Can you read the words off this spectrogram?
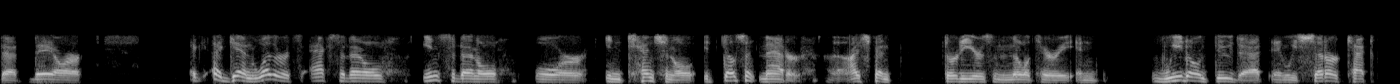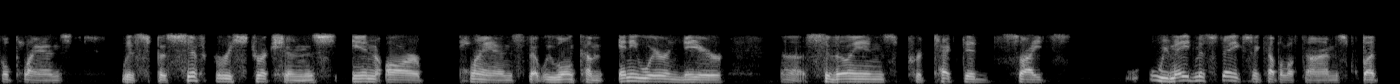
that they are again whether it's accidental, incidental, or intentional, it doesn't matter. Uh, I spent 30 years in the military, and we don't do that, and we set our tactical plans with specific restrictions in our plans that we won't come anywhere near uh, civilians, protected sites. We made mistakes a couple of times, but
